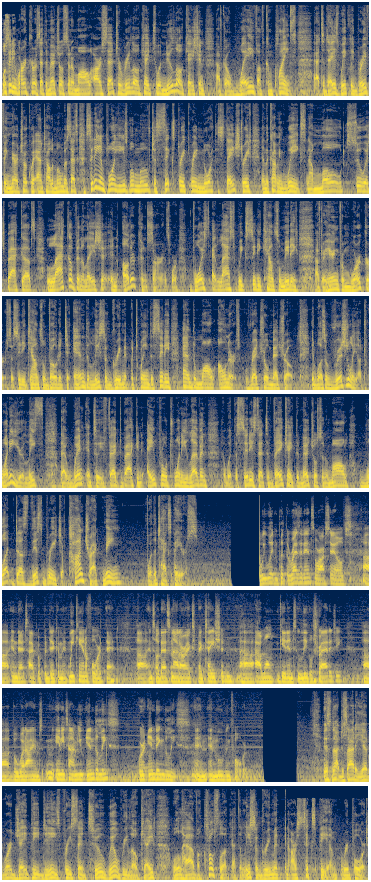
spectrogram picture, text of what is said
Well, city workers at the Metrocenter Mall are set to relocate to a new location after a wave of complaints. At today's weekly briefing, Mayor Chokwe Antar says city employees will move to 633 North State Street in the coming weeks. Now, mold, sewage backups, lack of ventilation, and other concerns were voiced at last week's city council meeting. After hearing from workers, the city council voted to end the lease agreement between the city and the mall owners, Retro Metro. It was originally a 20-year lease that went into effect back in April 2011. And with the city set to vacate the Metrocenter Mall, what does this breach of contract mean for the taxpayers? We wouldn't put the residents or ourselves uh, in that type of predicament. We can't afford that. Uh, and so that's not our expectation. Uh, I won't get into legal strategy, uh, but what I am, anytime you end a lease, we're ending the lease and, and moving forward. It's not decided yet where JPD's Precinct 2 will relocate. We'll have a close look at the lease agreement in our 6 p.m. report.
